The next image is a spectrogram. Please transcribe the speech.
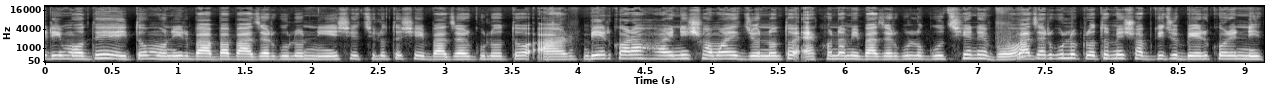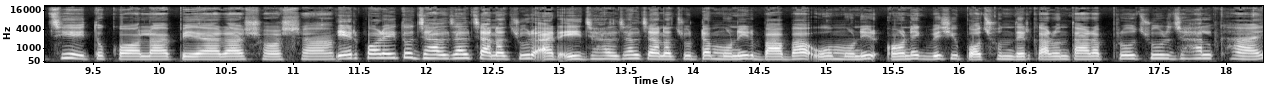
এরই মধ্যে এই তো মনির বাবা বাজারগুলো নিয়ে এসেছিল, তো সেই বাজারগুলো তো আর বের করা হয়নি সময়ের জন্য, তো এখন আমি বাজারগুলো গুছিয়ে নেব। বাজারগুলো প্রথমে সবকিছু বের করে নিচ্ছি, এই তো কলা, পেয়ারা শশা এরপরেই তো ঝালঝাল চানাচুর, আর এই ঝালঝাল চানাচুরটা মনির বাবা ও মনির অনেক বেশি পছন্দের, কারণ তারা প্রচুর ঝাল খায়।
